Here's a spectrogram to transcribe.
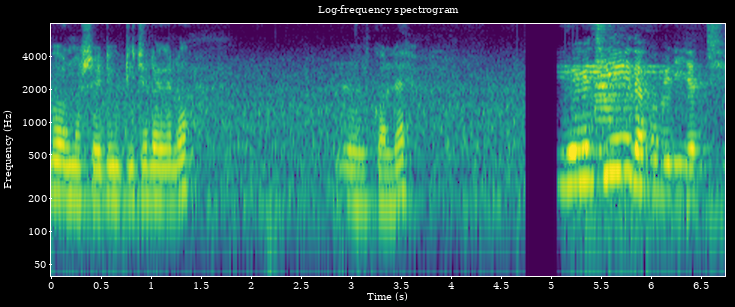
বর্মশাই ডিউটি চলে গেল রোল কলে। গেছি, দেখো বেরিয়ে যাচ্ছি।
